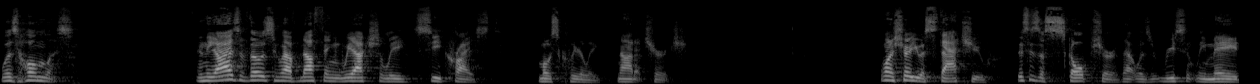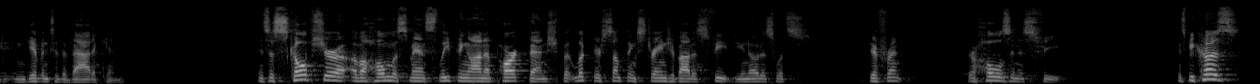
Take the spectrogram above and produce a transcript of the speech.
was homeless. In the eyes of those who have nothing, we actually see Christ most clearly, not at church. I want to show you a statue. This is a sculpture that was recently made and given to the Vatican. It's a sculpture of a homeless man sleeping on a park bench, but look, there's something strange about his feet. Do you notice what's different? There are holes in his feet. It's because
